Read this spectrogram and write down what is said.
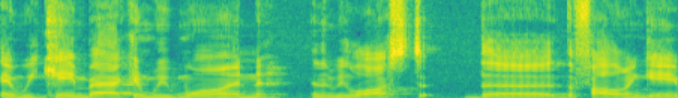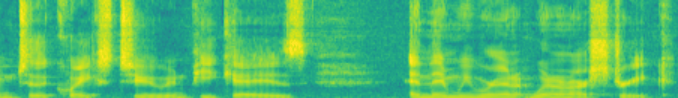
and we came back and we won, and then we lost the the following game to the Quakes two in PKs, and then we went, went on our streak.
